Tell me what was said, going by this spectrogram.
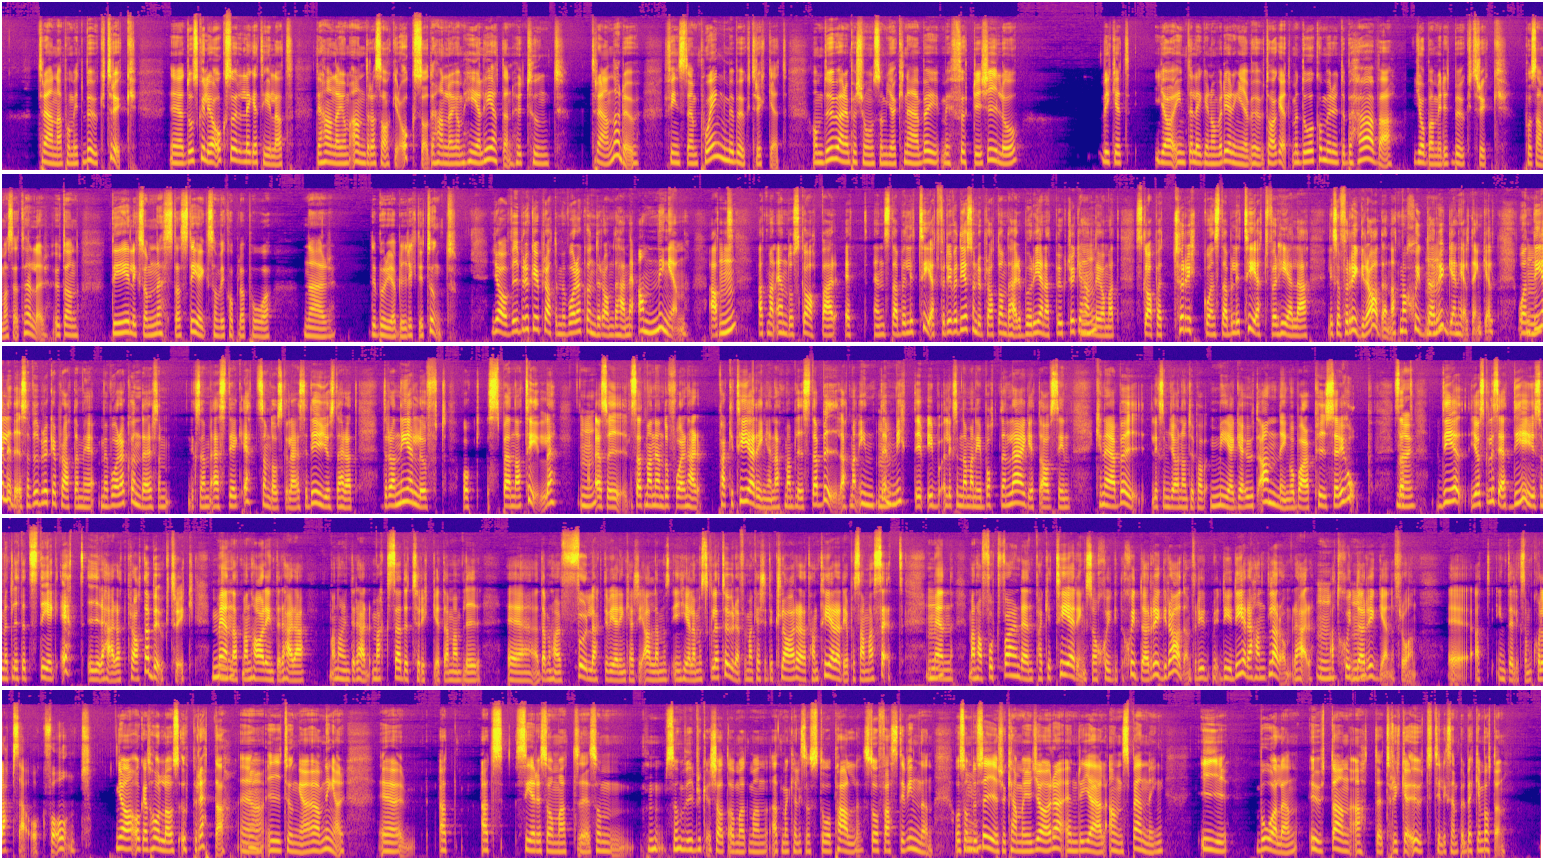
träna på mitt buktryck? Eh, då skulle jag också lägga till att det handlar ju om andra saker också. Det handlar ju om helheten. Hur tungt tränar du? Finns det en poäng med buktrycket? Om du är en person som gör knäböj med 40 kilo, vilket jag inte lägger någon värdering i överhuvudtaget, men då kommer du inte behöva jobba med ditt buktryck på samma sätt heller. Utan det är liksom nästa steg som vi kopplar på när det börjar bli riktigt tungt. Ja, vi brukar ju prata med våra kunder om det här med andningen. Att, mm. att man ändå skapar ett, en stabilitet. För det var det som du pratade om det här i början, att buktrycket mm. handlar ju om att skapa ett tryck och en stabilitet för hela, liksom för ryggraden. Att man skyddar mm. ryggen helt enkelt. Och en mm. del i det som vi brukar prata med, med våra kunder som liksom är steg ett som de ska lära sig, det är just det här att dra ner luft och spänna till. Mm. Alltså i, så att man ändå får den här paketeringen, att man blir stabil. Att man inte mm. mitt i, i, liksom när man är i bottenläget av sin knäböj liksom gör någon typ av megautandning och bara pyser ihop. Så det, jag skulle säga att det är ju som ett litet steg ett i det här att prata buktryck. Men mm. att man har inte det här man har inte det här maxade trycket där man blir eh, där man har full aktivering kanske i, alla, i hela muskulaturen, för man kanske inte klarar att hantera det på samma sätt. Mm. Men man har fortfarande en paketering som skydd, skyddar ryggraden, för det, det är ju det det handlar om, det här, mm. att skydda mm. ryggen från eh, att inte liksom kollapsa och få ont. Ja, och att hålla oss upprätta eh, mm. i tunga övningar. Eh, att, att se det som att, eh, som som vi brukar tjata om, att man, att man kan liksom stå pall, stå fast i vinden. Och som mm. du säger så kan man ju göra en rejäl anspänning i bålen utan att eh, trycka ut till exempel bäckenbotten.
